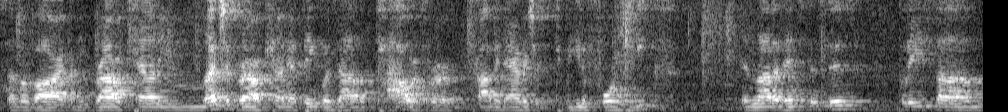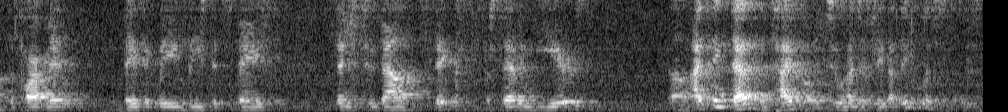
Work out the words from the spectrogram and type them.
Some of our, I mean, Broward County, much of Broward County, I think, was out of power for probably an average of three to four weeks in a lot of instances. Police um, department basically leased its space since 2006 for seven years. Uh, I think that's a typo, 200 feet. I think it was, it was,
